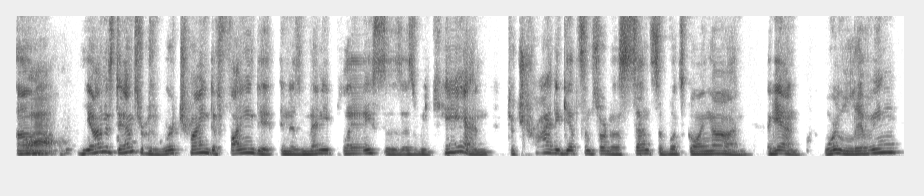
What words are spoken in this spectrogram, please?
Um, wow. The honest answer is we're trying to find it in as many places as we can to try to get some sort of a sense of what's going on. Again, we're living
